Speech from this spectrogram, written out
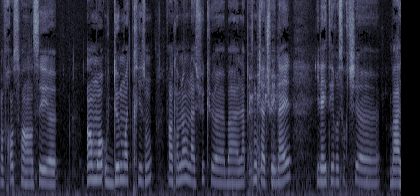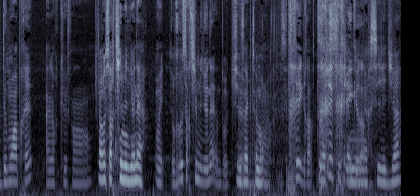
En France, enfin, c'est euh, un mois ou deux mois de prison. Enfin, comme là, on a su que euh, bah, la personne qui a tué Naël, il a été ressorti euh, bah, deux mois après, alors que, enfin, Ressorti millionnaire. oui, ressorti millionnaire. Donc, euh, Exactement. c'est très grave, très Merci, très Camille, grave. Merci Lydia.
